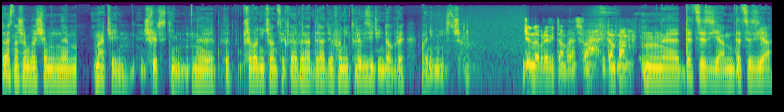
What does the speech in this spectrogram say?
Teraz naszym gościem e, Maciej Świrski, e, przewodniczący Krajowej Rady Radiofonii i Telewizji. Dzień dobry, panie ministrze. Dzień dobry, witam państwa. Witam pan. E, decyzja, decyzja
